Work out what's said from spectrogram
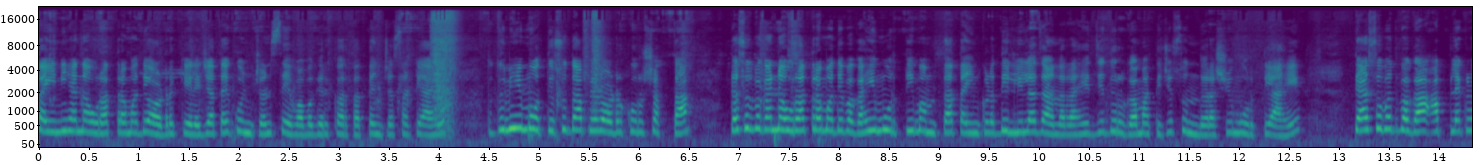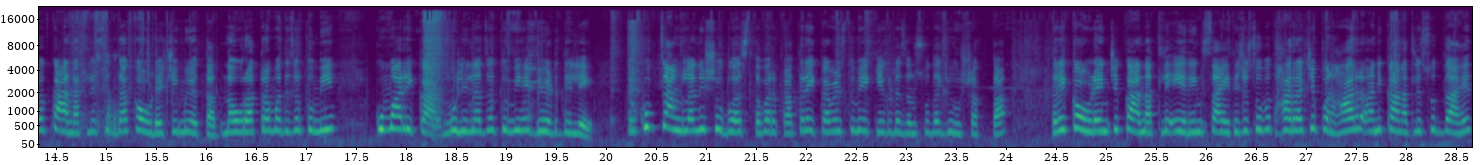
ताईंनी ह्या नवरात्रामध्ये ऑर्डर केले ज्या ताई कुंचन सेवा वगैरे करतात त्यांच्यासाठी आहे. तर तुम्ही ही मोती सुद्धा आपल्याला ऑर्डर करू शकता. तसंच बघा नवरात्रामध्ये बघा ही मूर्ती ममता ताईंकडे दिल्लीला जाणार आहे जी दुर्गा मातेची सुंदर अशी मूर्ती आहे. त्यासोबत बघा आपल्याकडं कानातले सुद्धा कवड्याचे मिळतात. नवरात्रामध्ये जर तुम्ही कुमारिका मुलींना जर तुम्ही हे भेट दिले तर खूप चांगलं आणि शुभ असतं बरं का. तर एका वेळेस तुम्ही एक एक डझन सुद्धा घेऊ शकता. तर हे कवड्यांचे कानातले एअरिंग्स आहेत. त्याच्यासोबत हाराचे पण हार आणि कानातले सुद्धा आहेत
